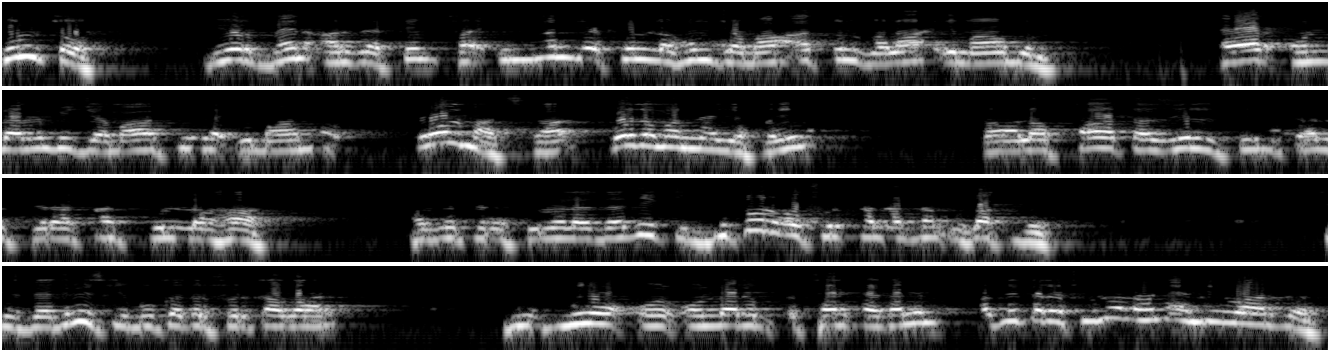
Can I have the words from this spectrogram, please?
Kultu diyor ben arz ettim fe innem yekun lehum cemaatun ve la imamun eğer onların bir cemaati ve imamı olmazsa o zaman ne yapayım? Kâle fâtazil tilkel firakat kullaha Hazreti Resulullah dedi ki bütün o fırkalardan uzak dur. Siz dediniz ki bu kadar fırka var. Biz niye onları terk edelim? Hazreti Resulullah'ın emri vardı.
